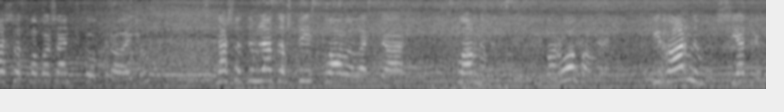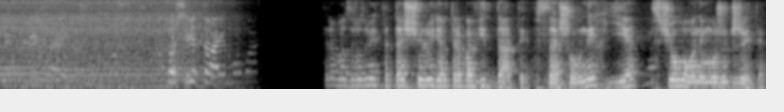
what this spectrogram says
нашого Слобожанського краю. Наша земля завжди славилася славними хліборобами і гарними, щедрими людьми. Тож вітаємо вас. Треба зрозуміти те, що людям треба віддати все, що в них є, з чого вони можуть жити.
